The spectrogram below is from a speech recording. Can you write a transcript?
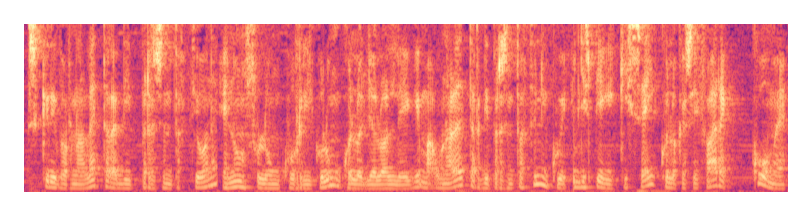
scrivere una lettera di presentazione e non solo un curriculum, quello glielo alleghi, ma una lettera di presentazione in cui gli spieghi chi sei, quello che sai fare, come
